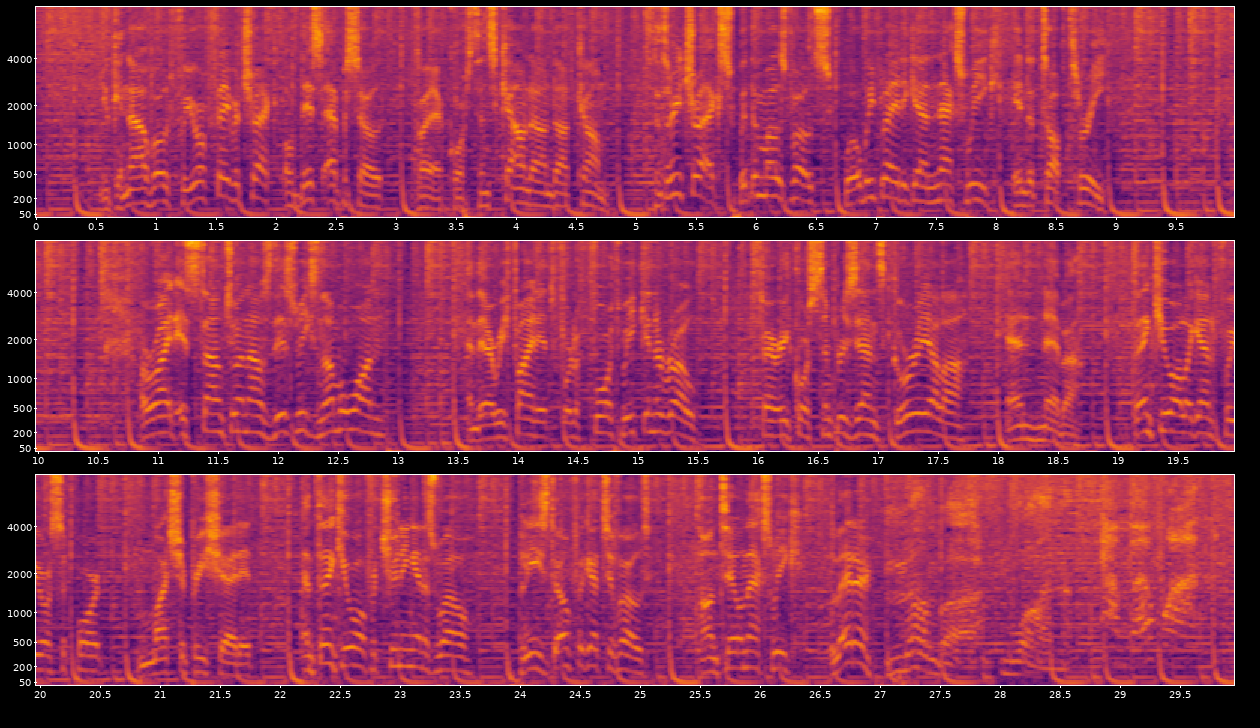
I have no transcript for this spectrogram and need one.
You can now vote for your favorite track of this episode via CorstensCountdown.com. The three tracks with the most votes will be played again next week in the top three. Alright, it's time to announce this week's number one. And there we find it for the fourth week in a row. Ferry Corsten presents Gouryella and Neba. Thank you all again for your support, much appreciated. And thank you all for tuning in as well. Please don't forget to vote. Until next week, later. Number 1. Number 1.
